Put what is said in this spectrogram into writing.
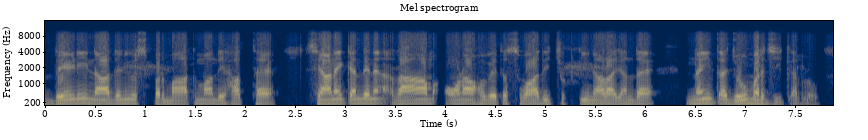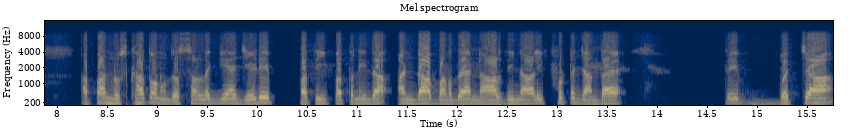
ਦੇਣੀ ਨਾ ਦੇਣੀ ਉਸ ਪਰਮਾਤਮਾ ਦੇ ਹੱਥ ਹੈ। ਸਿਆਣੇ ਕਹਿੰਦੇ ਨੇ, ਆਰਾਮ ਆਉਣਾ ਹੋਵੇ ਤਾਂ ਸਵਾਦ ਹੀ ਚੁਟਕੀ ਨਾਲ ਆ ਜਾਂਦਾ ਹੈ, ਨਹੀਂ ਤਾਂ ਜੋ ਮਰਜ਼ੀ ਕਰ ਲਓ। ਆਪਾਂ ਨੁਸਖਾ ਤੁਹਾਨੂੰ ਦੱਸਣ ਲੱਗੇ ਆ ਜਿਹੜੇ ਪਤੀ ਪਤਨੀ ਦਾ ਅੰਡਾ ਬਣਦਾ ਹੈ, ਨਾਲ ਦੀ ਨਾਲ ਹੀ ਫੁੱਟ ਜਾਂਦਾ ਹੈ ਤੇ ਬੱਚਾ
